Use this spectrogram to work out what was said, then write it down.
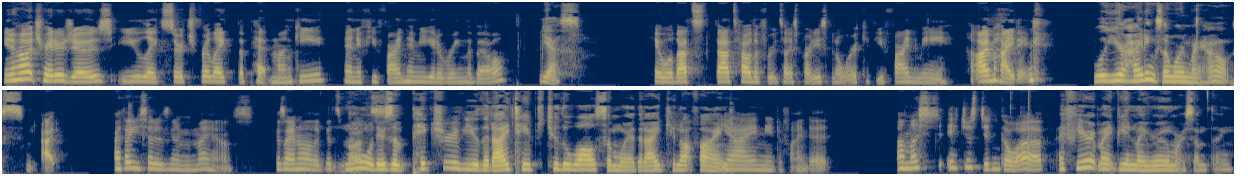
You know how at Trader Joe's you like search for like the pet monkey, and if you find him, you get to ring the bell. Yes. Okay, well that's that's how the fruit slice party is gonna work. If you find me, I'm hiding. Well, you're hiding somewhere in my house. I I thought you said it was gonna be my house because I know all the good spots. No, there's a picture of you that I taped to the wall somewhere that I cannot find. Yeah, I need to find it. Unless it just didn't go up. I fear it might be in my room or something.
